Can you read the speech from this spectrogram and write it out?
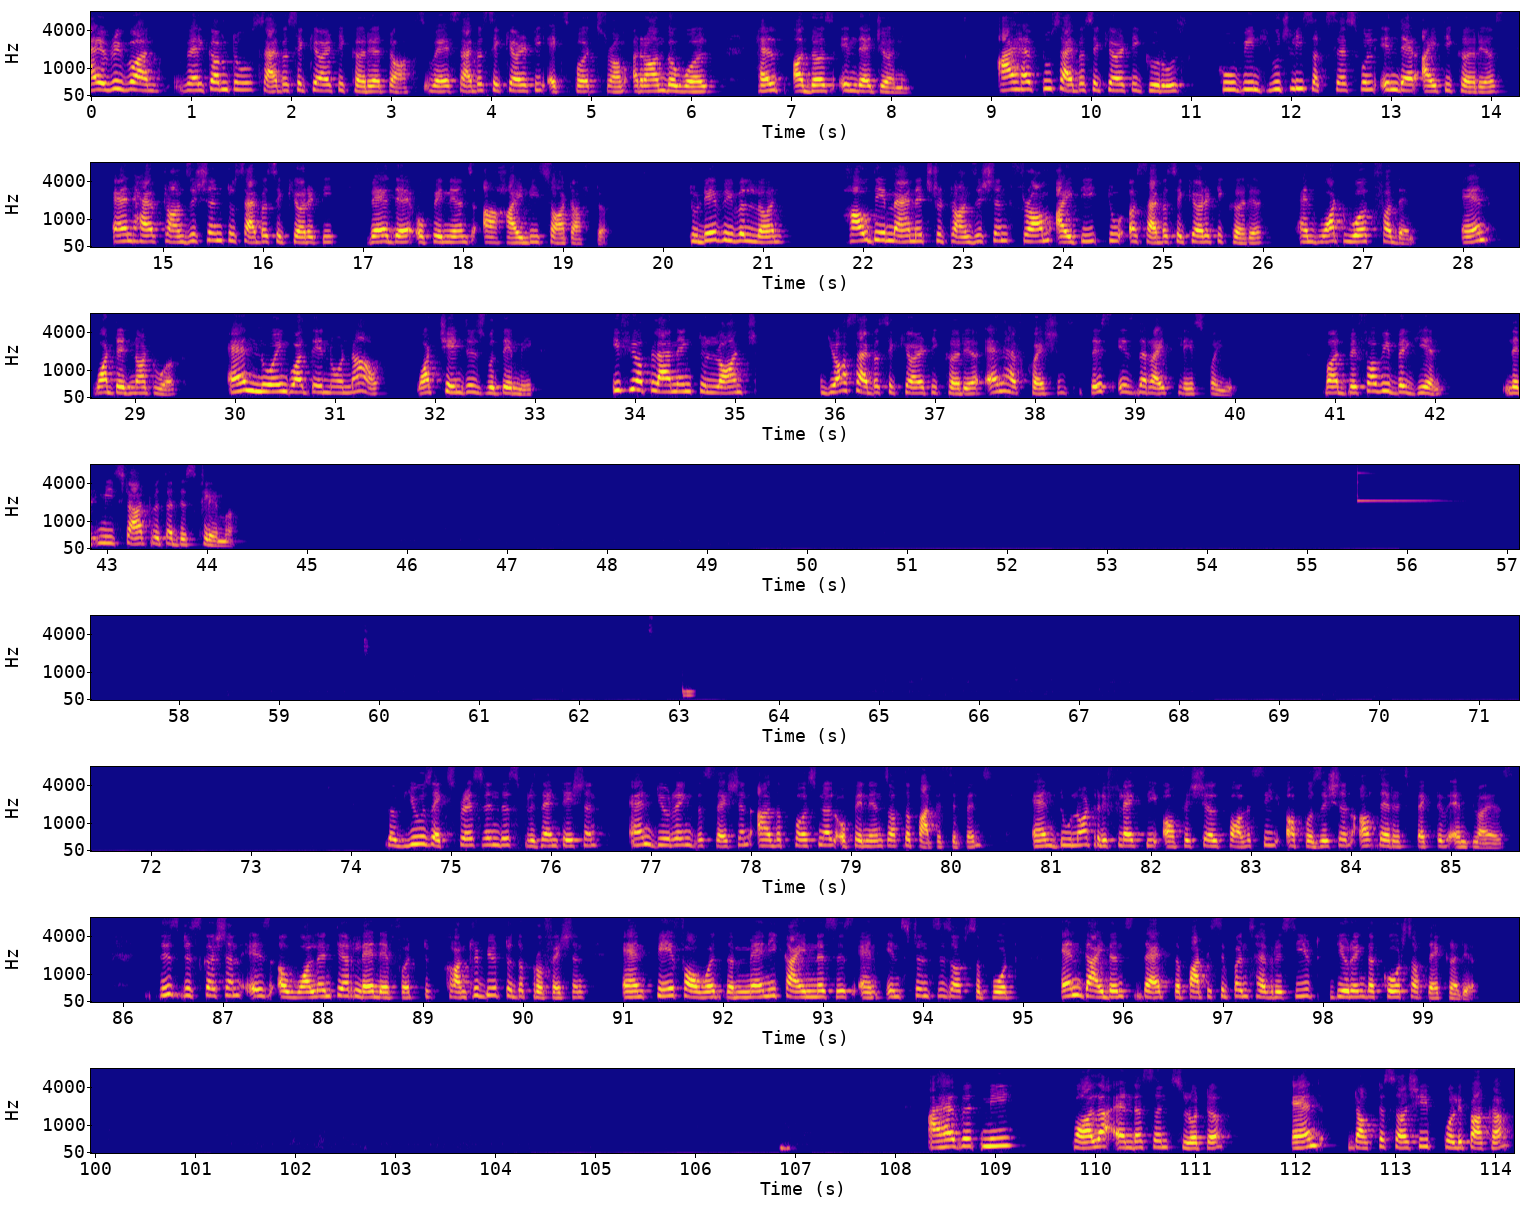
Hi, everyone. Welcome to Cybersecurity Career Talks, where cybersecurity experts from around the world help others in their journey. I have two cybersecurity gurus who've been hugely successful in their IT careers and have transitioned to cybersecurity, where their opinions are highly sought after. Today, we will learn how they managed to transition from IT to a cybersecurity career and what worked for them and what did not work and knowing what they know now, what changes would they make? If you're planning to launch your cybersecurity career and have questions, this is the right place for you. But before we begin, let me start with a disclaimer. The views expressed in this presentation and during the session are the personal opinions of the participants and do not reflect the official policy or position of their respective employers. This discussion is a volunteer led effort to contribute to the profession and pay forward the many kindnesses and instances of support and guidance that the participants have received during the course of their career. I have with me Paula Anderson Slaughter and Dr. Sashi Polipaka.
